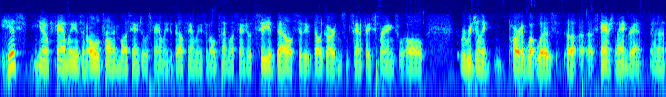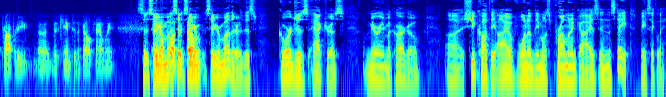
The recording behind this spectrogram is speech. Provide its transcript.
his you know family is an old time Los Angeles family. The Bell family is an old time Los Angeles. City of Bell, City of Bell Gardens, and Santa Fe Springs were all originally part of what was a, a Spanish land grant uh, property uh, that came to the Bell family. So, so your mo- so, so, your so your mother, this gorgeous actress, Marion McCargo, uh, she caught the eye of one of the most prominent guys in the state, basically.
